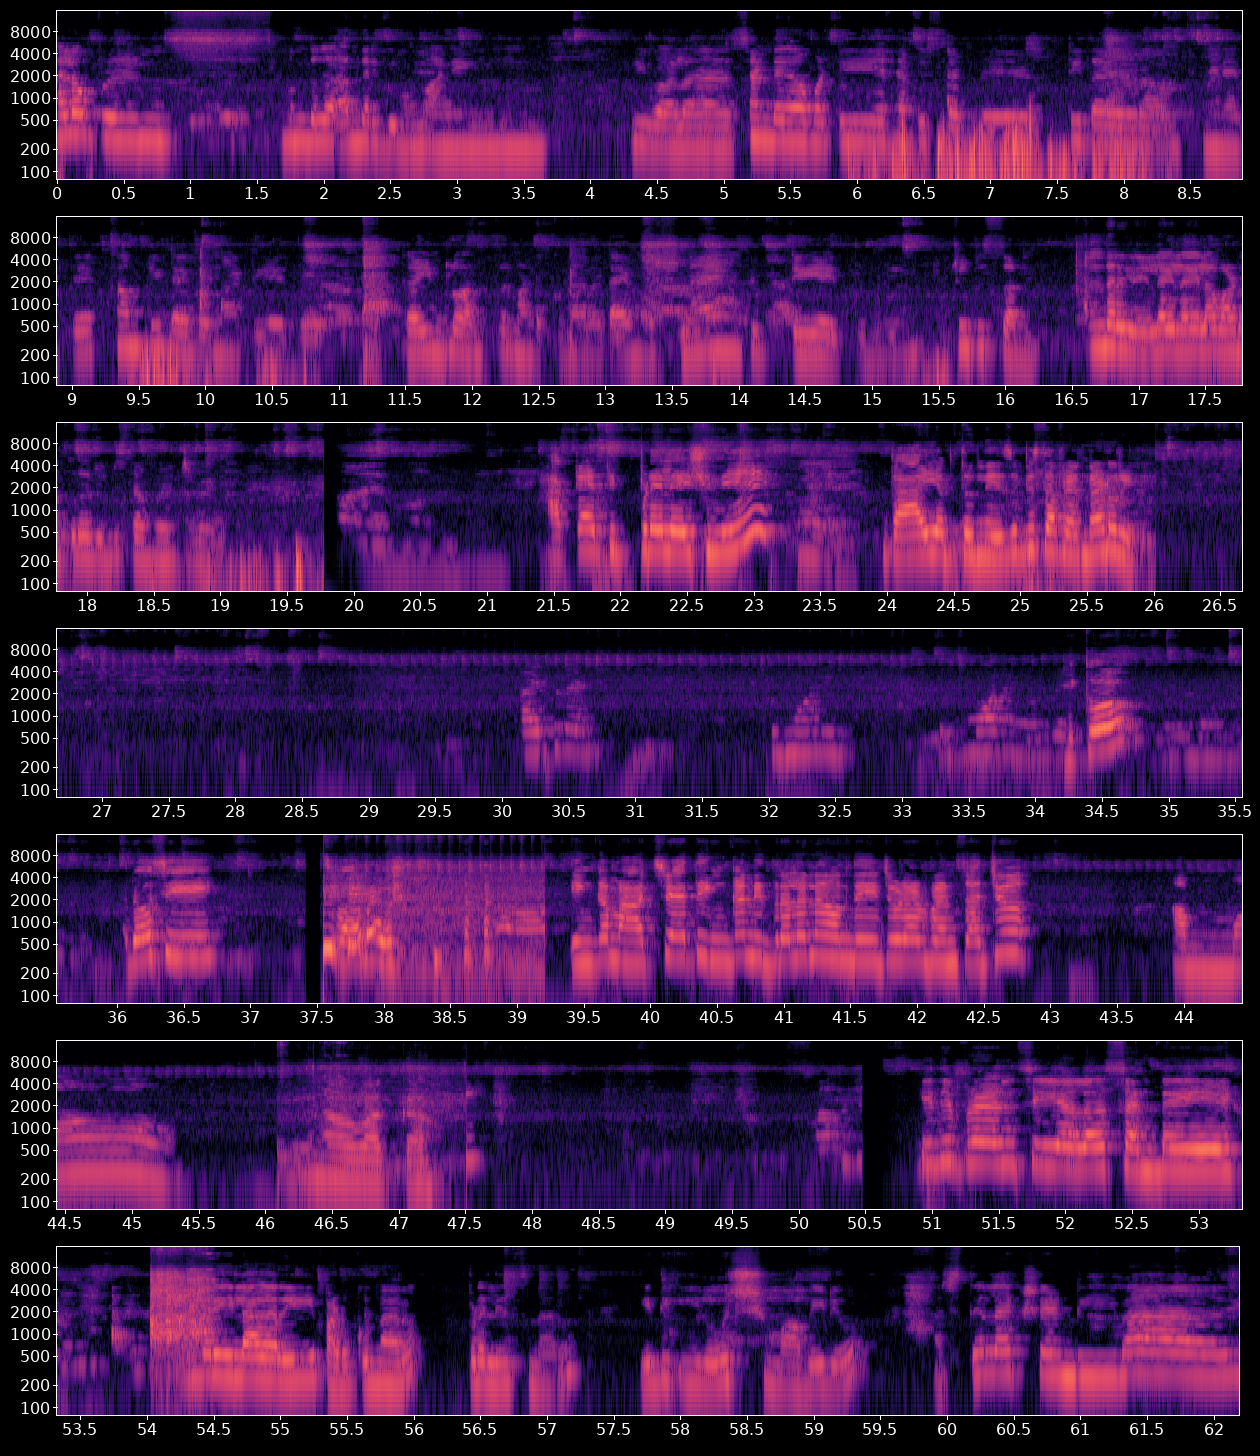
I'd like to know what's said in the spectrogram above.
Hello friends ముందుగా అందరికి good morning. ఇవాళ సండే కాబట్టి హ్యాపీ సండే టీ తాగారా నేనైతే కంప్లీట్ అయిపోయిన టీ అయితే. ఇంకా ఇంట్లో అందరు పండుకున్నారు టైం వచ్చి నైన్ ఫిఫ్టీ అవుతుంది. చూపిస్తాను. అందరికి ఇలా ఇలా ఇలా వాడుకురో చూపిస్తాను ఫ్రెండ్స్ చూడండి. అక్క అయితే ఇప్పుడే లేచింది. గాయ చెప్తుంది. చూపిస్తా friend నడురి. Hi friends good morning good morning మీకు రోసి ఇంకా మా అచ్చు అయితే ఇంకా నిద్రలోనే ఉంది. చూడండి ఫ్రెండ్స్ అచ్చు? అమ్మా. అక్క ఇది ఫ్రెండ్స్ ఇవాళ సండే అందరు ఇలాగ పడుకున్నారు. ఇప్పుడే లేస్తున్నారు. ఇది ఈరోజు మా వీడియో. నచ్చితే లైక్ చేయండి బాయ్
